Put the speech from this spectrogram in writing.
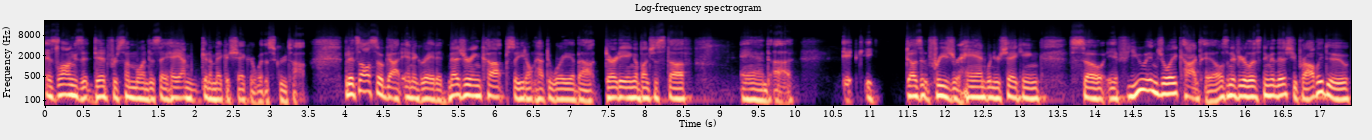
as long as it did for someone to say, "Hey, I'm going to make a shaker with a screw top." But it's also got integrated measuring cups, so you don't have to worry about dirtying a bunch of stuff, and uh, it it doesn't freeze your hand when you're shaking. So if you enjoy cocktails, and if you're listening to this, you probably do.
